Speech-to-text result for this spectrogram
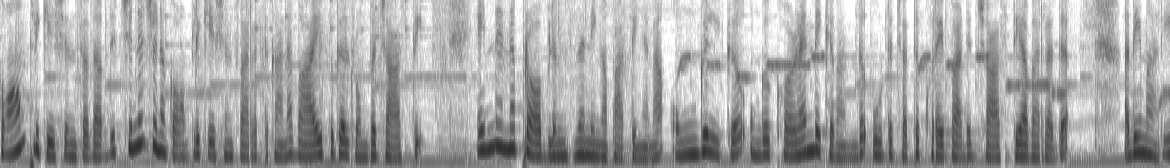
காம்ப்ளிகேஷன்ஸ் அதாவது சின்ன சின்ன காம்ப்ளிகேஷன்ஸ் வரதுக்கான வாய்ப்புகள் ரொம்ப ஜாஸ்தி. என்னென்ன ப்ராப்ளம்ஸ்னு நீங்கள் பார்த்தீங்கன்னா உங்களுக்கு உங்கள் குழந்தைக்கு வந்து ஊட்டச்சத்து குறைபாடு ஜாஸ்தியாக வர்றது அதே மாதிரி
